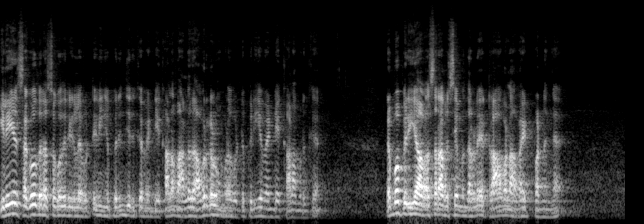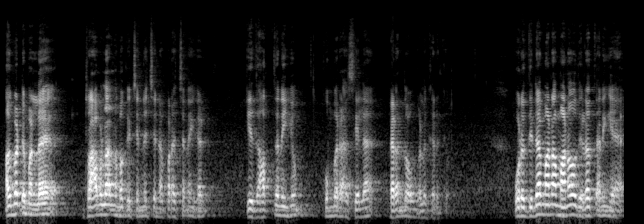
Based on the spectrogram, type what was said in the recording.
இளைய சகோதர சகோதரிகளை விட்டு நீங்கள் பிரிஞ்சிருக்க வேண்டிய காலம் அல்லது அவர்கள் உங்களை விட்டு பிரிய வேண்டிய காலம் இருக்குது ரொம்ப பெரிய அவசர அவசியம் இருந்தாலே ட்ராவல் அவாய்ட் பண்ணுங்கள் அது மட்டுமல்ல ட்ராவலால் நமக்கு சின்ன சின்ன பிரச்சனைகள் இது அத்தனையும் கும்பராசியில் பிறந்தவங்களுக்கு இருக்குது ஒரு திடமான மனோதிடத்தை நீங்கள்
